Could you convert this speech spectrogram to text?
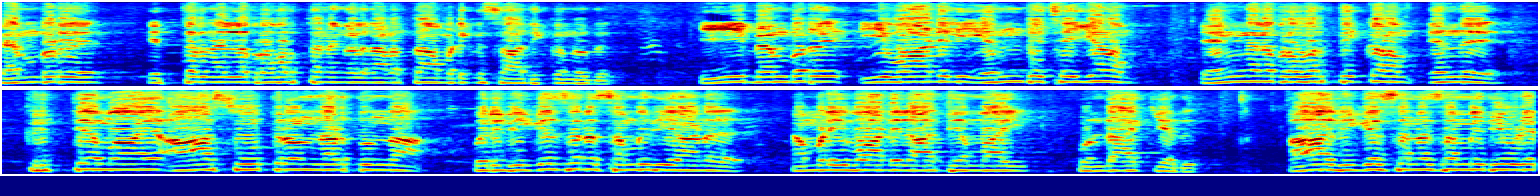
മെമ്പർ ഇത്ര നല്ല പ്രവർത്തനങ്ങൾ നടത്താൻ വേണ്ടി സാധിക്കുന്നത്. ഈ മെമ്പർ ഈ വാർഡിൽ എന്ത് ചെയ്യണം എങ്ങനെ പ്രവർത്തിക്കണം എന്ന് കൃത്യമായ ആസൂത്രണം നടത്തുന്ന ഒരു വികസന സമിതിയാണ് നമ്മുടെ ഈ വാർഡിൽ ആദ്യമായി ഉണ്ടാക്കിയത്. ആ വികസന സമിതിയുടെ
